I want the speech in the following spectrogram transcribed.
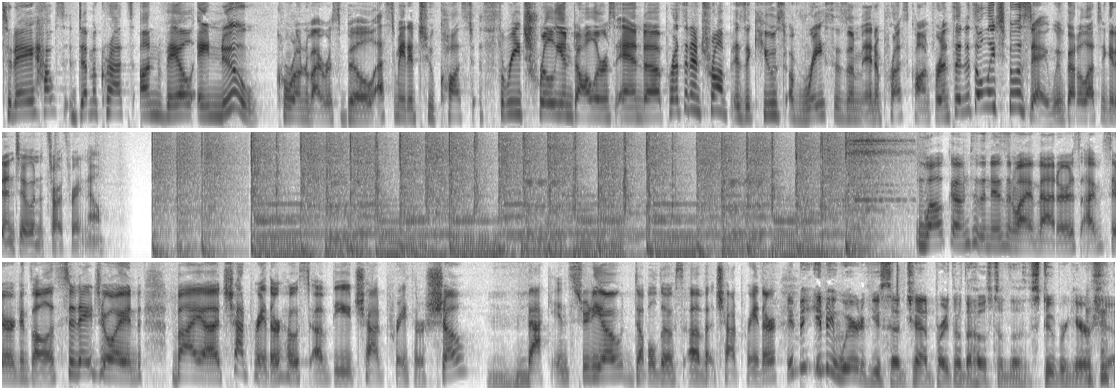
Today, House Democrats unveil a new coronavirus bill estimated to cost $3 trillion. And uh, President Trump is accused of racism in a press conference. And it's only Tuesday. We've got a lot to get into, and it starts right now. Welcome to the news and why it matters. I'm Sarah Gonzalez. Today, joined by uh, Chad Prather, host of the Chad Prather Show. Mm-hmm. Back in studio, double dose of Chad Prather. It'd be, it'd be weird if you said Chad Prather, the host of the Stu Burguiere show.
